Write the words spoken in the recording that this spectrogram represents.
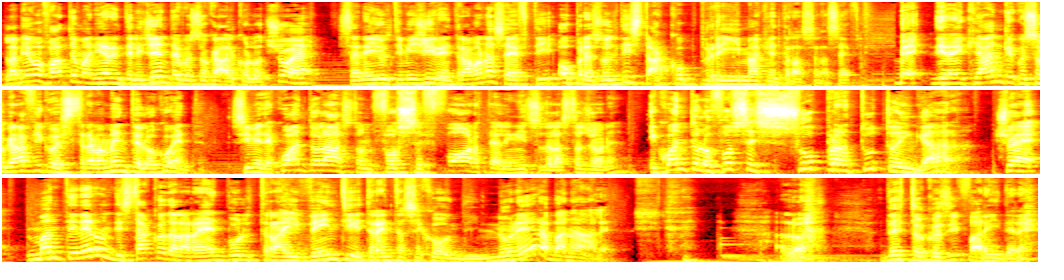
L'abbiamo fatto in maniera intelligente questo calcolo, cioè se negli ultimi giri entrava una safety ho preso il distacco prima che entrasse la safety. Beh, direi che anche questo grafico è estremamente eloquente. Si vede quanto l'Aston fosse forte all'inizio della stagione e quanto lo fosse soprattutto in gara. Cioè, mantenere un distacco dalla Red Bull tra i 20 e i 30 secondi non era banale. allora, detto così fa ridere.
